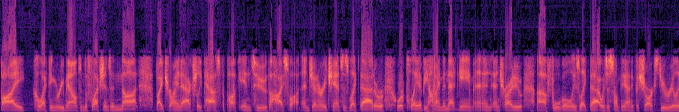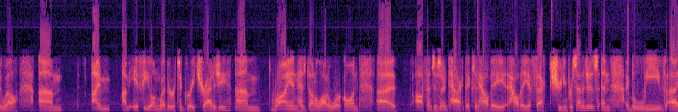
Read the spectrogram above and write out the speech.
by collecting rebounds and deflections, and not by trying to actually pass the puck into the high slot and generate chances like that, or or play a behind the net game and and try to uh, fool goalies like that, which is something I think the Sharks do really well. Um, I'm I'm iffy on whether it's a great strategy. Um, Ryan has done a lot of work on. Uh, offensive zone tactics and how they how they affect shooting percentages. And I believe uh,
